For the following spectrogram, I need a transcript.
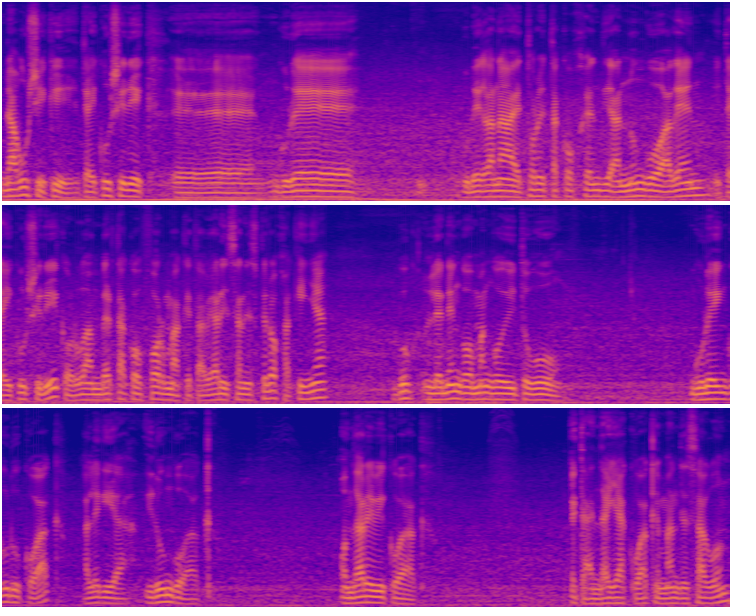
Nagusiki, eta ikusirik e, gure gure gana etorritako jendia nungoa den, eta ikusirik, orduan bertako formak eta behar izan ezkero, jakina, guk lehenengo emango ditugu gure ingurukoak, alegia irungoak, ondarebikoak eta endaiakoak eman dezagun.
